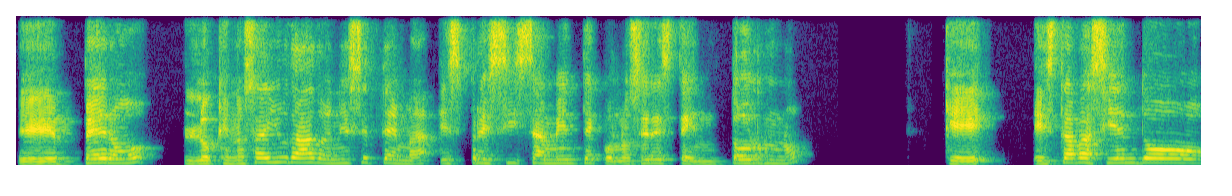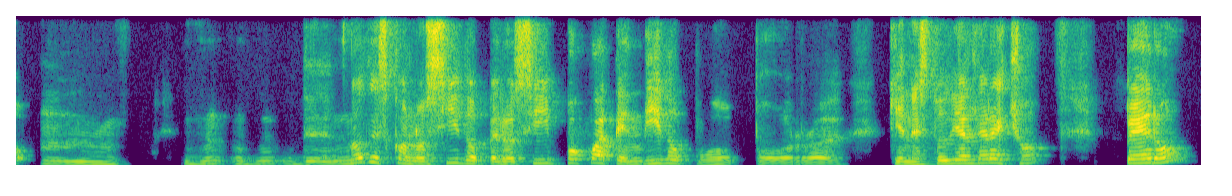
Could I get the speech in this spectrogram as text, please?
Eh, pero lo que nos ha ayudado en ese tema es precisamente conocer este entorno que estaba siendo mm, no desconocido, pero sí poco atendido por, eh, quien estudia el derecho, pero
